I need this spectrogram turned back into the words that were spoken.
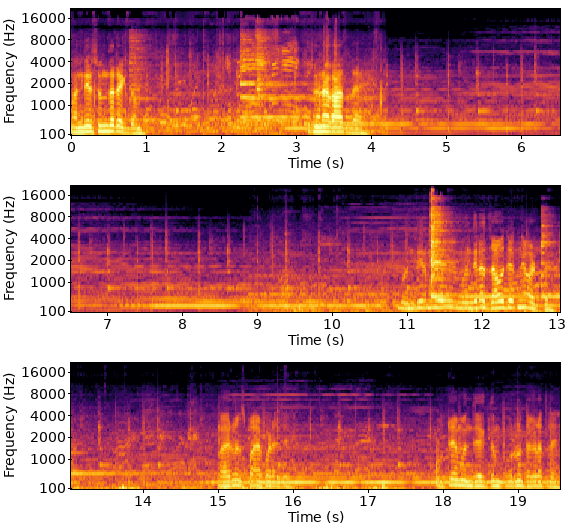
मंदिर सुंदर आहे एकदम. जुन्या काळातलं आहे. मंदिर म्हणजे मंदिरात जाऊ देत नाही वाटतं. बाहेरूनच पाय पडायचे. मोठं आहे मंदिर एकदम पूर्ण दगडातलं आहे.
